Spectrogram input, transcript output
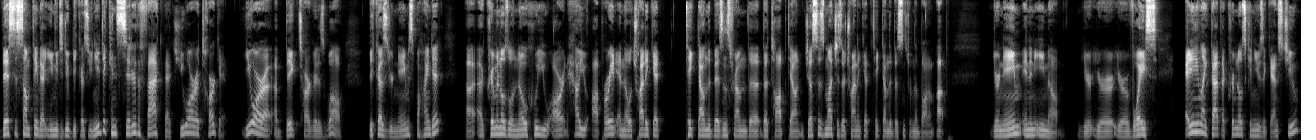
this is something that you need to do because you need to consider the fact that you are a target. You are a, a big target as well because your name's behind it uh, uh, criminals will know who you are and how you operate, and they'll try to get take down the business from the the top down just as much as they're trying to get take down the business from the bottom up. Your name in an email, your your your voice, anything like that that criminals can use against you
